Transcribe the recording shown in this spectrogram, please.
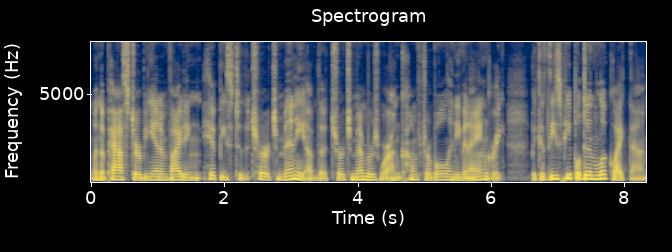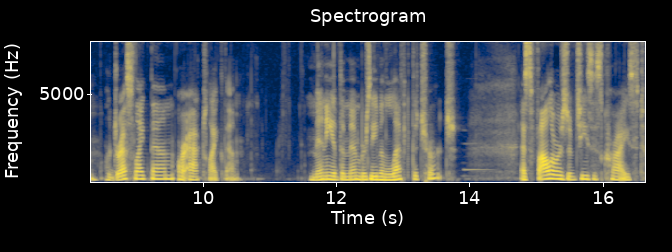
when the pastor began inviting hippies to the church, many of the church members were uncomfortable and even angry because these people didn't look like them, or dress like them, or act like them. Many of the members even left the church. As followers of Jesus Christ,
